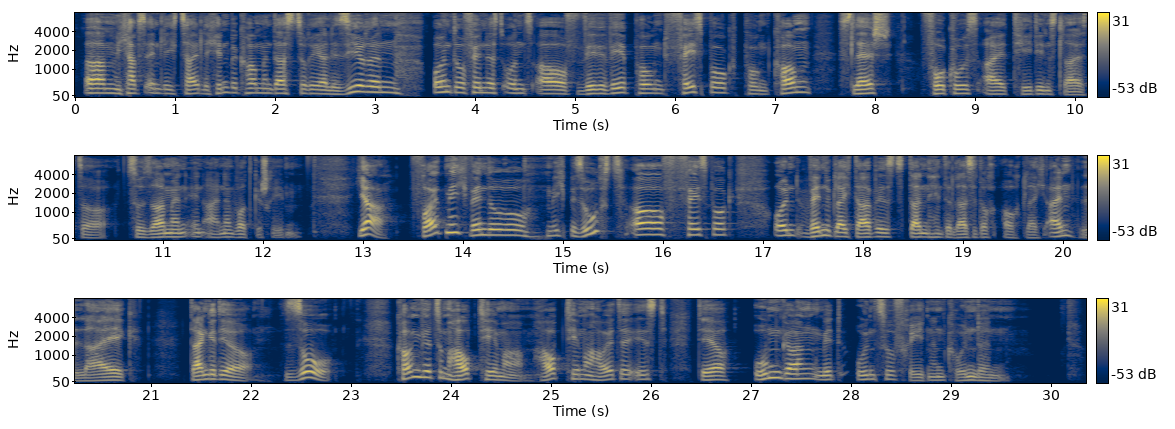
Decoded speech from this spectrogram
Ähm, ich habe es endlich zeitlich hinbekommen, das zu realisieren. Und du findest uns auf www.facebook.com slash Fokus IT-Dienstleister zusammen in einem Wort geschrieben. Ja, freut mich, wenn du mich besuchst auf Facebook und wenn du gleich da bist, dann hinterlasse doch auch gleich ein Like. Danke dir. So, kommen wir zum Hauptthema. Hauptthema heute ist der Umgang mit unzufriedenen Kunden.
